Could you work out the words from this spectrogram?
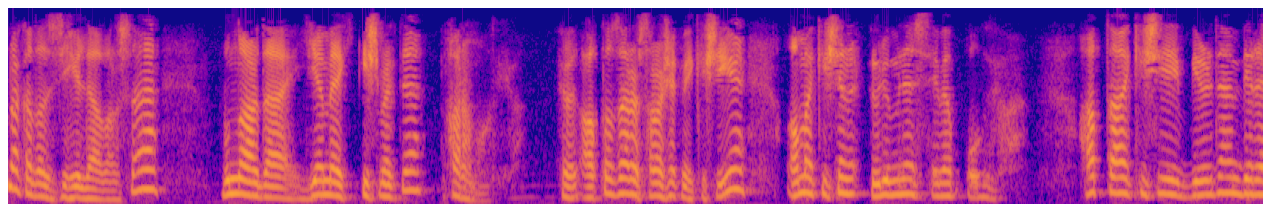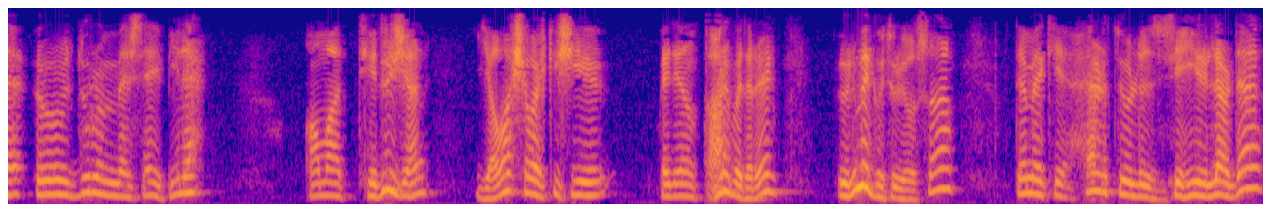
Ne kadar zehirler varsa bunlar da yemek, içmek de haram oluyor. Evet akla zarar sarhoş etmiyor kişiyi ama kişinin ölümüne sebep oluyor. Hatta kişiyi birdenbire öldürmese bile ama tedricen yavaş yavaş kişiyi bedeni tahrip ederek ölüme götürüyorsa demek ki her türlü zehirler de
